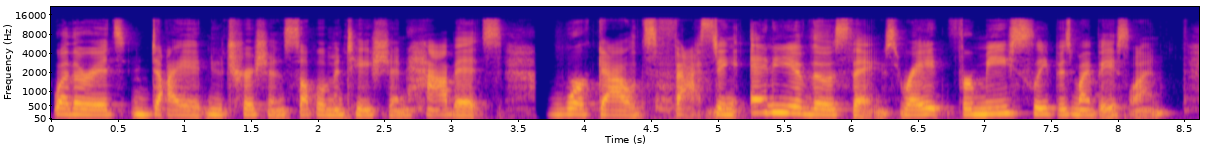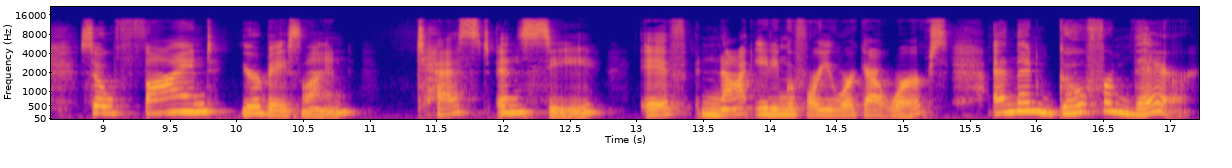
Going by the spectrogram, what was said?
whether it's diet, nutrition, supplementation, habits, workouts, fasting, any of those those things, right? For me, sleep is my baseline. So find your baseline, test and see if not eating before you work out works, and then go from there.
